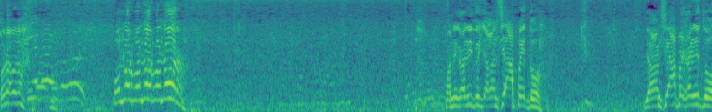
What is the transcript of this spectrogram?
udah, udah. Mundur, mundur, mundur. Mana kali itu jalan si apa itu? Jalan si apa kali itu?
